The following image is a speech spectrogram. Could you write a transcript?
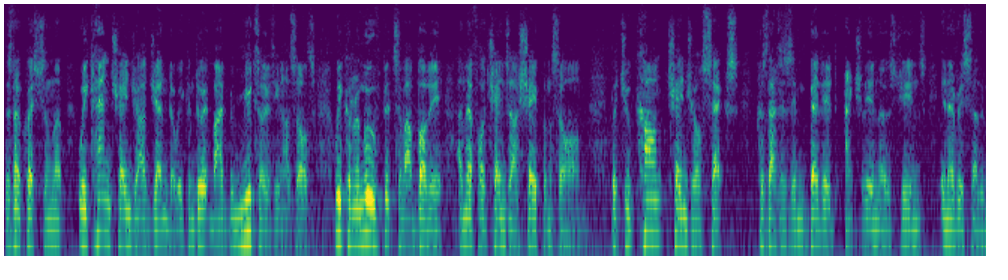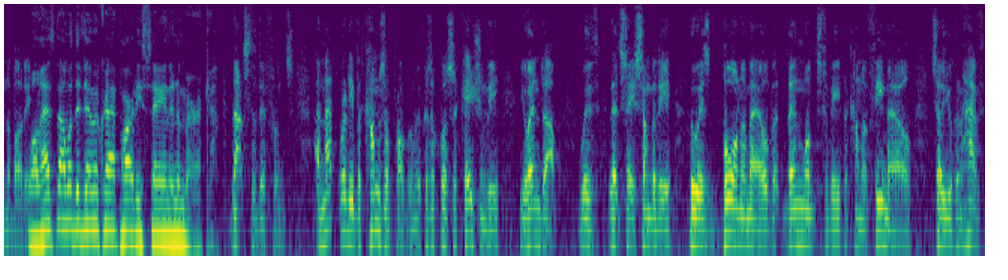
There's no question that we can change our gender. We can do it by mutilating ourselves. We can remove bits of our body and therefore change our shape and so on. But you can't change your sex because that is embedded actually in those genes in every cell in the body. Well, that's not what the Democrat Party's saying in America. That's the difference. And that really becomes a problem because, of course, occasionally you end up with, let's say, somebody who is born a male but then wants to be become a female. So you can have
